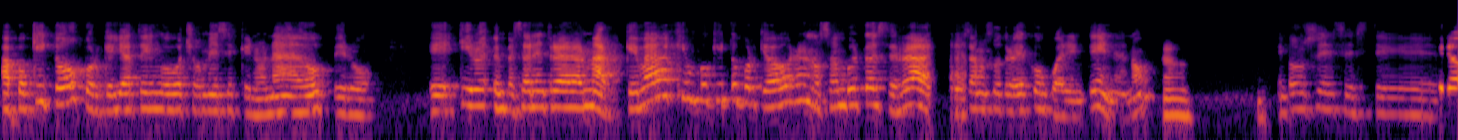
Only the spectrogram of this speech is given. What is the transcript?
a poquito, porque ya tengo ocho meses que no nado, pero eh, quiero empezar a entrar al mar. Que baje un poquito porque ahora nos han vuelto a encerrar, estamos otra vez con cuarentena, ¿no? Ah. Entonces, este... Pero,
